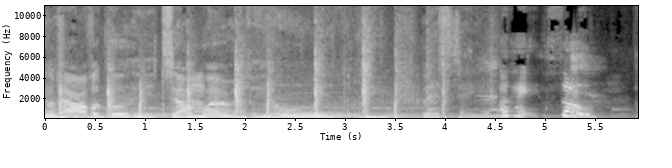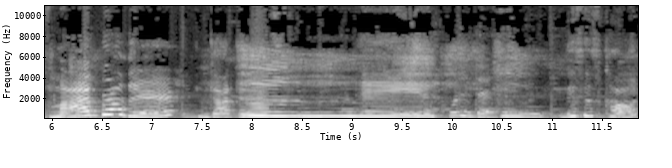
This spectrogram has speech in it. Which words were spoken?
You know you'll have a good time wherever you're with me. Let's take Okay, so my brother got us a. What is this? This is called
